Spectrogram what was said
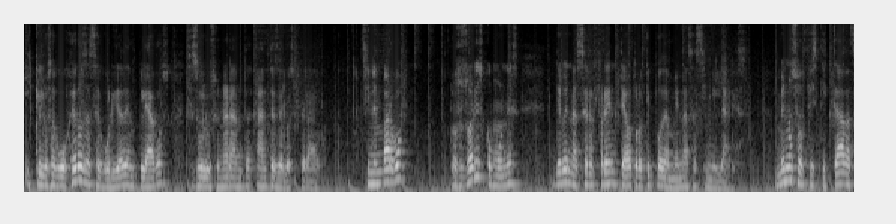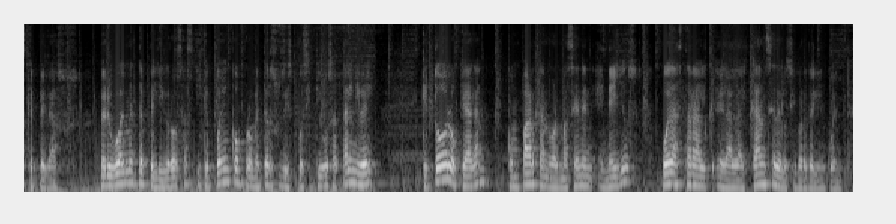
y que los agujeros de seguridad empleados se solucionaran antes de lo esperado. Sin embargo, los usuarios comunes deben hacer frente a otro tipo de amenazas similares, menos sofisticadas que Pegasus, pero igualmente peligrosas y que pueden comprometer sus dispositivos a tal nivel que todo lo que hagan, compartan o almacenen en ellos pueda estar al, al alcance de los ciberdelincuentes.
